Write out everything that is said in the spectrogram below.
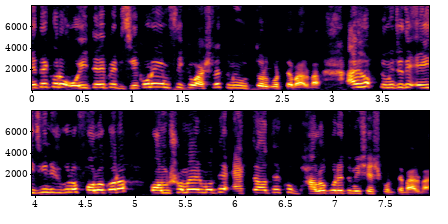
এতে করে ওই টাইপের যে কোনো এমসিকিউ আসলে তুমি উত্তর করতে পারবা। আই হোপ তুমি যদি এই জিনিসগুলো ফলো করো, কম সময়ের মধ্যে একটা অধ্যায় খুব ভালো করে তুমি শেষ করতে পারবা।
